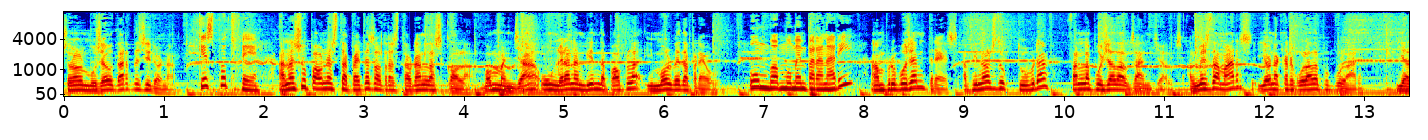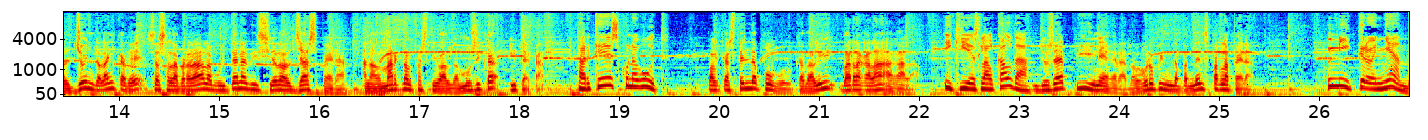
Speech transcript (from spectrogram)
són al Museu d'Art de Girona. Què es pot fer? Anar a sopar unes tapetes al restaurant L'Escola. Bon menjar, un gran ambient de poble i molt bé de preu. Un bon moment per anar-hi? En proposem tres. A finals d'octubre fan la pujada als Àngels. Al mes de març hi ha una cargolada popular. I al juny de l'any que ve se celebrarà la vuitena edició del Jazz Pera, en el marc del Festival de Música Ítaca. Per què és conegut? Pel castell de Púbol, que Dalí va regalar a Gala. I qui és l'alcalde? Josep Pi i Negre, del grup Independents per la Pera. Micronyam.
